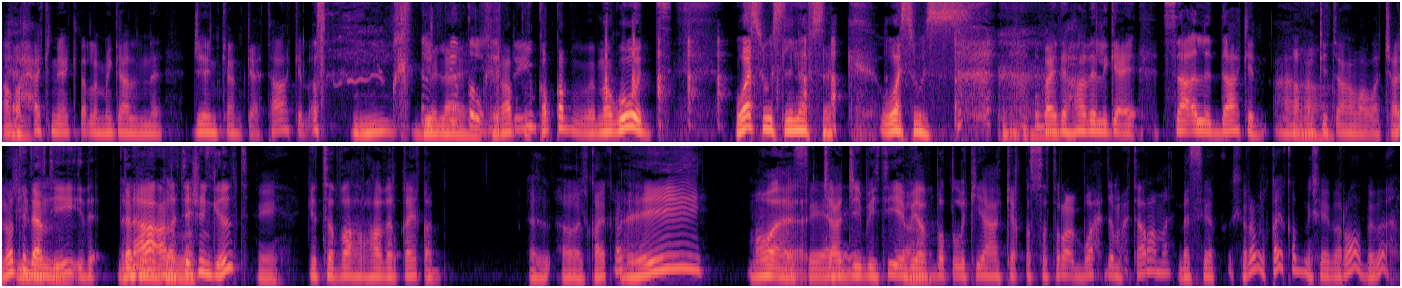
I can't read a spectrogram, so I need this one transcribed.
أضحكني أكثر لما قال ان جين كانت قاعد تاكل أصلا. القبقب موجود. وسوس لنفسك. وسوس. وبعدين هذا اللي قاعد سائل الداكن. أنا آه. قلت أنا والله شات جي. بي تي. إذا لا أنا. تيشن قلت. إيه. قلت الظاهر هذا القيقب. ال- آه، القيقب؟ اي ما هو بس يعني- ChatGPT يبي آه. يضبط لك اياها كقصة رعب واحدة محترمة. بس شراب القيقب مش هيبقى رعب بقى.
